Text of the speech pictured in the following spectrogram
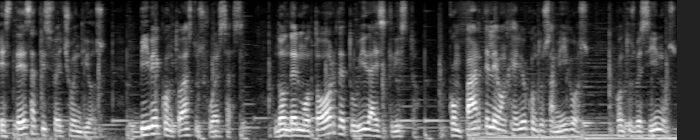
estés satisfecho en Dios. Vive con todas tus fuerzas, donde el motor de tu vida es Cristo. Comparte el Evangelio con tus amigos, con tus vecinos.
